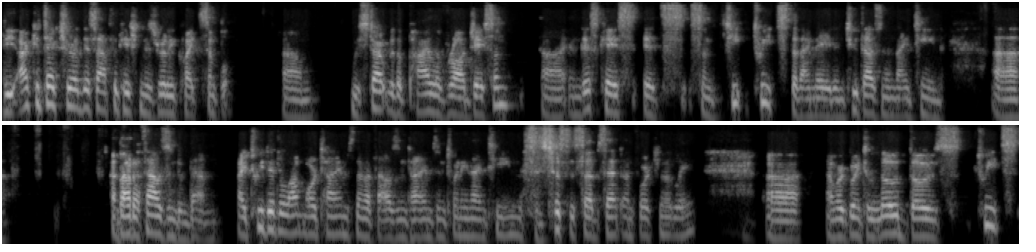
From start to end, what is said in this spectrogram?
the architecture of this application is really quite simple. Um, we start with a pile of raw JSON. Uh, in this case, it's some tweets that I made in 2019, uh, about a thousand of them. I tweeted a lot more times than a thousand times in 2019. This is just a subset, unfortunately. Uh, and we're going to load those tweets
